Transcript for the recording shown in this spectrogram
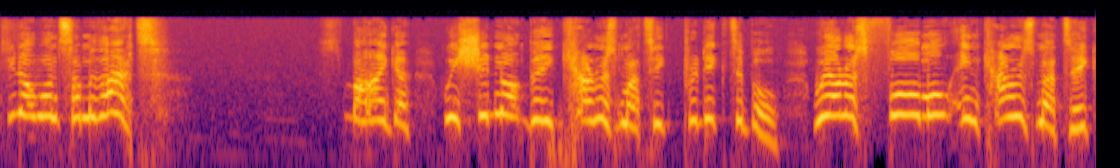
Do you not want some of that? My God, we should not be charismatic predictable. We are as formal in charismatic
